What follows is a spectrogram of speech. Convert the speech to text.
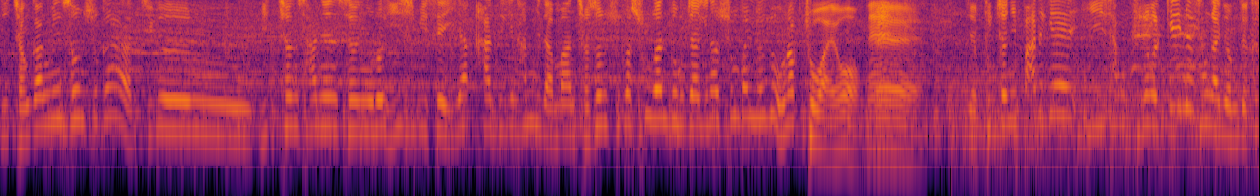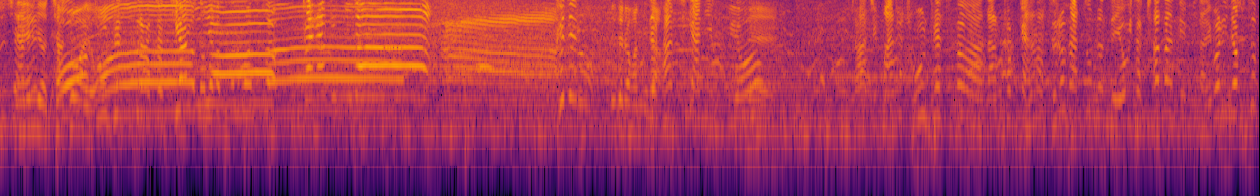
이 정강민 선수가 지금 2004년생으로 22세 이하 카드긴 합니다만 저 선수가 순간 동작이나 순발력이 워낙 좋아요. 네. 이제 부천이 빠르게 이 상 균형을 깨면 상관이 없는데 그렇지 네. 않으면 자 어, 좋아요. 좋은 패스 들어갔죠. 디아니요 넘어갔다. 깔아줍니다. 아, 그대로. 그대로 네, 갑니다. 반칙이 아니었고요. 네. 자 지금 아주 좋은 패스가 날카롭게 하나 들어갔었는데 여기서 차단됩니다. 이번엔 역습.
